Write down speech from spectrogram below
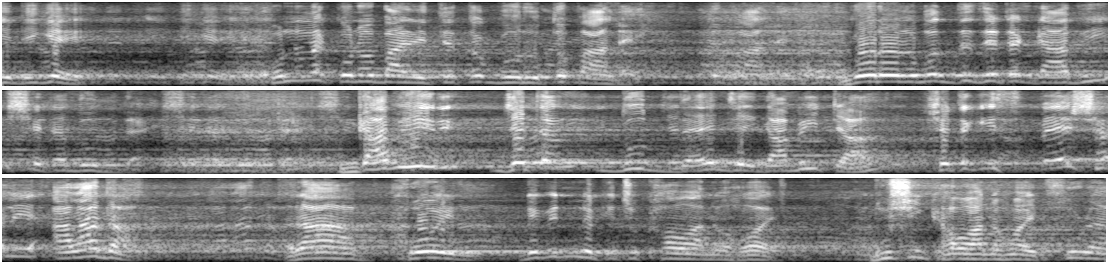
এইদিকে কোনো না কোনো বাড়িতে তো গরু তো পালে। গরুর মধ্যে যেটা গাভী, সেটা দুধ দেয়। গাভীর যেটা দুধ দেয়, যে গাভীটা, সেটাকে স্পেশালি আলাদা রাব, খৈল, বিভিন্ন কিছু খাওয়ানো হয়। ভুসি খাওয়ানো হয় ফুড়া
